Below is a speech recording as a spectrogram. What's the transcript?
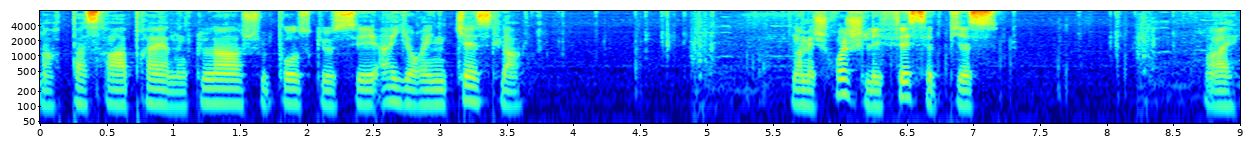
On repassera après. Donc là, je suppose que c'est... Ah, il y aurait une caisse là. Non, mais je crois que je l'ai fait cette pièce. Ouais.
